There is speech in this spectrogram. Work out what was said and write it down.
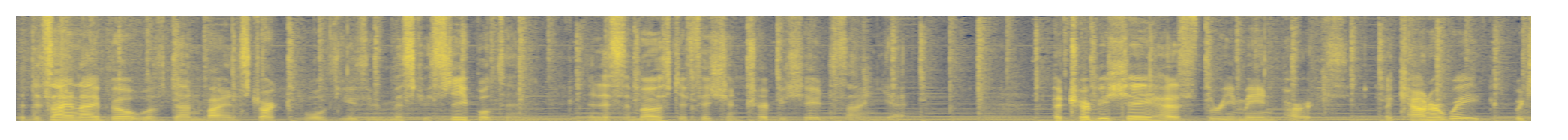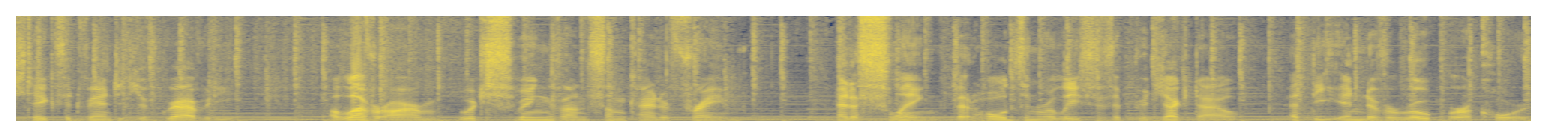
The design I built was done by Instructables user Mr. Stapleton, and is the most efficient trebuchet design yet. A trebuchet has three main parts, a counterweight, which takes advantage of gravity, a lever arm, which swings on some kind of frame, and a sling that holds and releases a projectile at the end of a rope or a cord.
